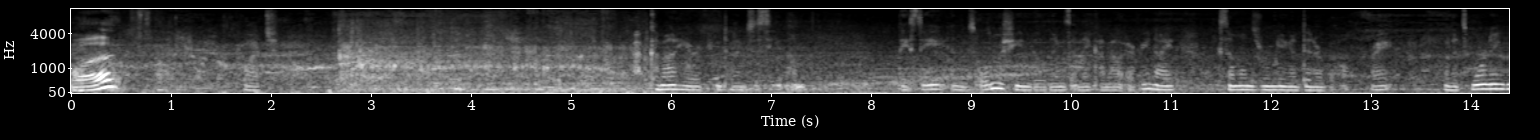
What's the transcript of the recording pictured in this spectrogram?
What? Watch. I've come out here a few times to see them. They stay in these old machine buildings and they come out every night like someone's ringing a dinner bell, right? When it's morning,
